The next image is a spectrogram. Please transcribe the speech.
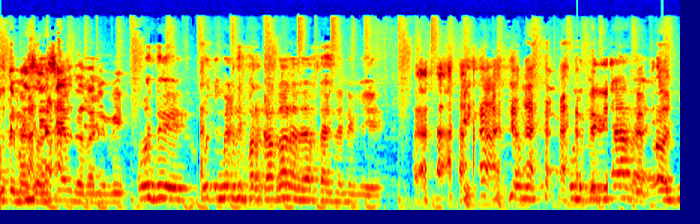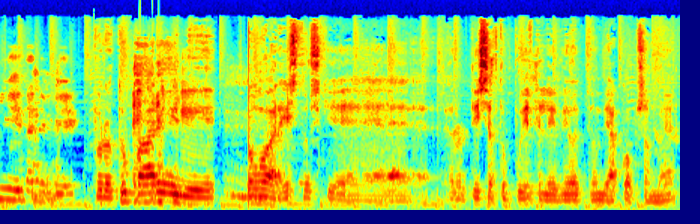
Ούτε με στον Σέμ δεν θα ανεβεί. ούτε, ούτε μέχρι την Φαρκαδόνα δεν θα φτάσει να ανεβεί. Που είναι παιδιάδα, έχει να ανεβεί. Προτού πάρει λόγο Αρίστος και ρωτήσει αυτό που ήθελε διότι τον διακόψαμε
